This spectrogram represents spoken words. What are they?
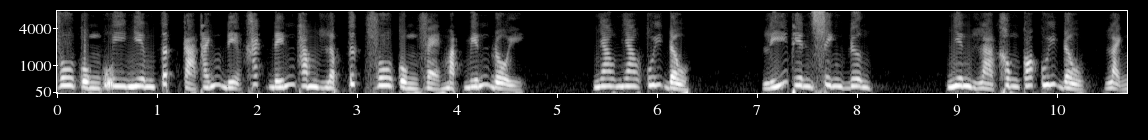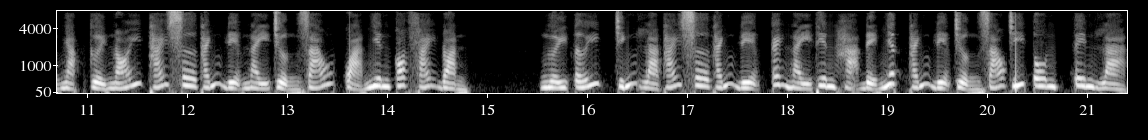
Vô cùng uy nghiêm tất cả thánh địa khách đến thăm lập tức vô cùng vẻ mặt biến đổi. Nhao nhao cúi đầu. Lý Thiên Sinh đương. nhiên là không có cúi đầu, lạnh nhạt cười nói thái sơ thánh địa này trưởng giáo quả nhiên có phái đoàn. Người tới chính là thái sơ thánh địa, cái này thiên hạ đệ nhất thánh địa trưởng giáo trí tôn, tên là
